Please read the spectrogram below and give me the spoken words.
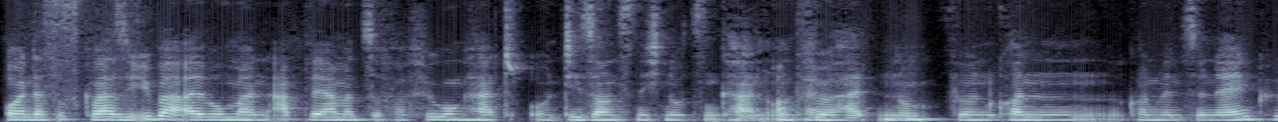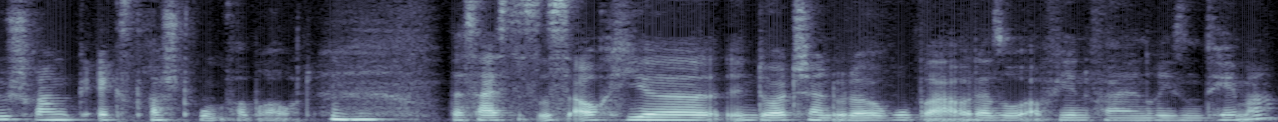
Und das ist quasi überall, wo man Abwärme zur Verfügung hat und die sonst nicht nutzen kann und für halt mhm. für einen kon konventionellen Kühlschrank extra Strom verbraucht. Mhm. Das heißt, es ist auch hier in Deutschland oder Europa oder so auf jeden Fall ein Riesenthema.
